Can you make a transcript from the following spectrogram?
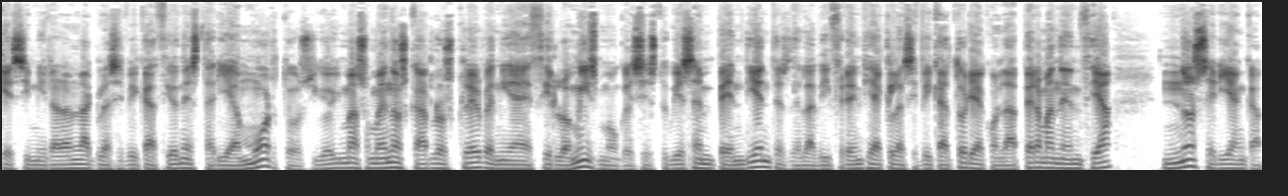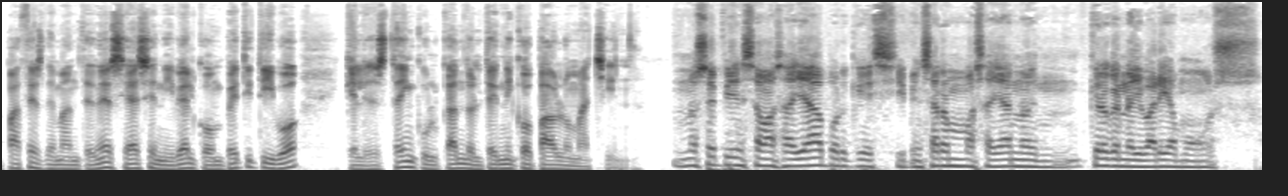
que si miraran la clasificación estarían muertos. Y hoy más o menos Carlos Cler venía a decir lo mismo, que si estuviesen pendientes de la diferencia clasificatoria con la permanencia, no serían capaces de mantenerse a ese nivel competitivo que les está inculcando el técnico Pablo Machín. No se piensa más allá porque si pensáramos más allá creo que no llevaríamos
